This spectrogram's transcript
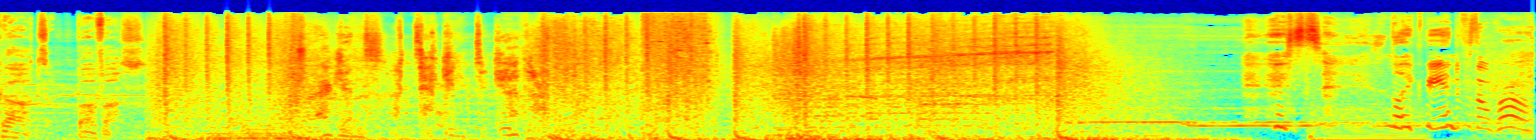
gods above us. Dragons attacking together. It's like the end of the world.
